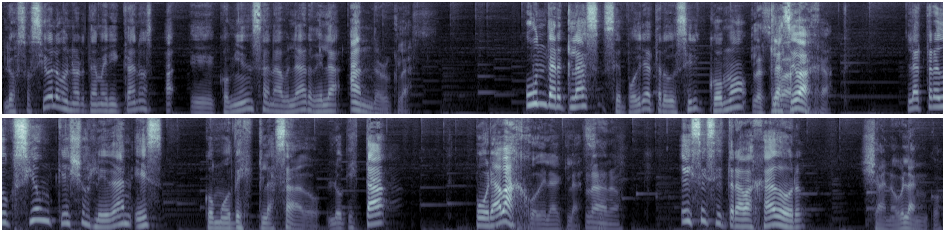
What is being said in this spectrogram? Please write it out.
los sociólogos norteamericanos ah, eh, comienzan a hablar de la underclass. Underclass se podría traducir como Clase clase, baja. baja. La traducción que ellos le dan es como desclasado, lo que está por abajo de la clase. Claro. Es ese trabajador llano blanco,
